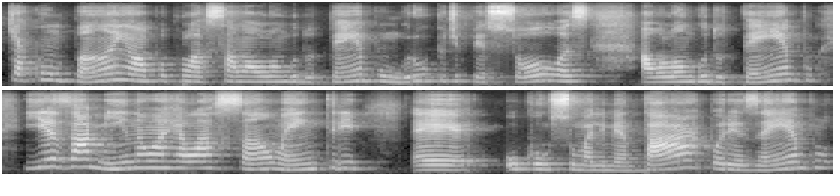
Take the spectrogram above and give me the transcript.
que acompanham a população ao longo do tempo, um grupo de pessoas ao longo do tempo e examinam a relação entre é, o consumo alimentar, por exemplo,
